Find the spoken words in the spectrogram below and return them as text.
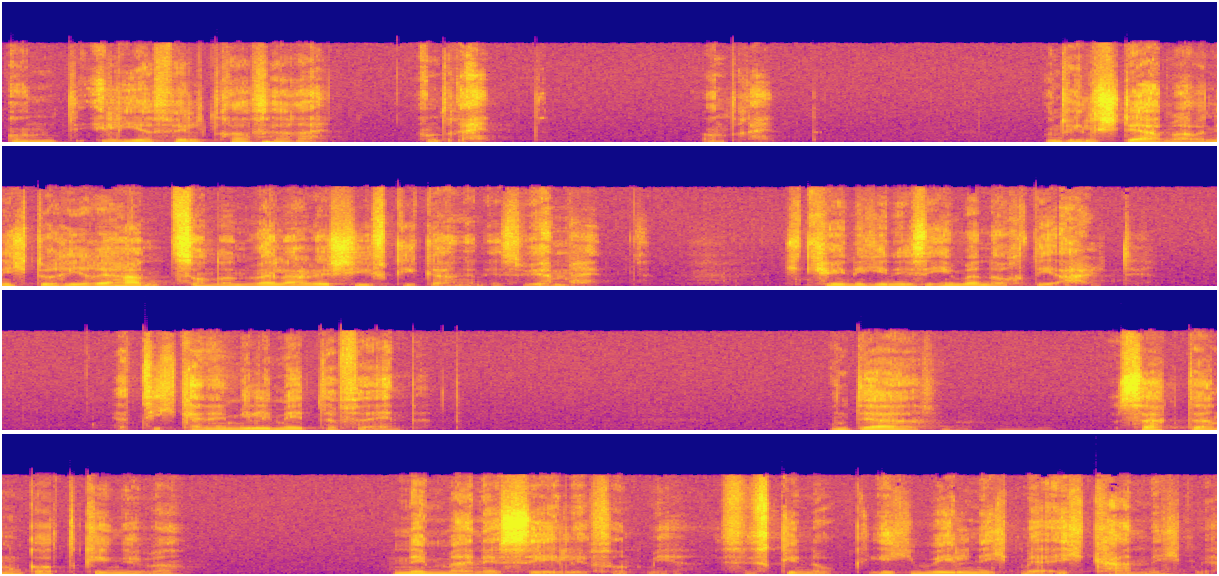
Und Elia fällt drauf herein und rennt und rennt und will sterben, aber nicht durch ihre Hand, sondern weil alles schiefgegangen ist, wie er meint. Die Königin ist immer noch die alte. Hat sich keinen Millimeter verändert. Und er sagt dann Gott gegenüber, nimm meine Seele von mir. Es ist genug. Ich will nicht mehr, ich kann nicht mehr.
